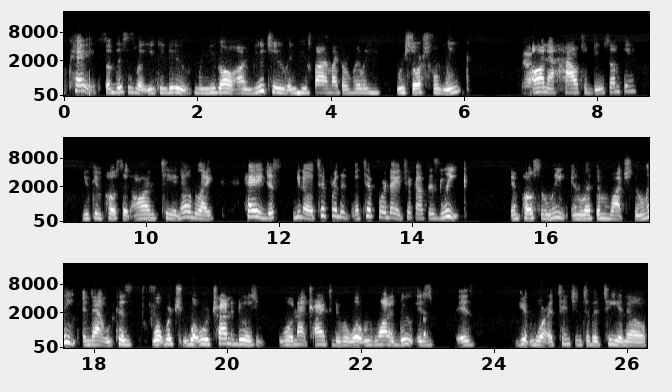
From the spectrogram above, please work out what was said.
Okay. So this is what you can do when you go on YouTube and you find like a really resourceful link Yeah. on a how to do something. You can post it on TNL, like, hey, just you know, a tip for the a tip for a day. Check out this link, and post the link and let them watch the link. And that because what we're tr- what we're trying to do is well, not trying to do, but what we want to do is is get more attention to the TNL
